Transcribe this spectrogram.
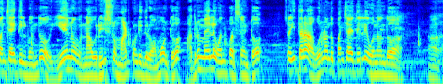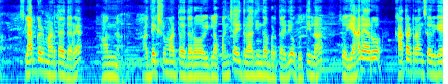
ಪಂಚಾಯತಿಲಿ ಬಂದು ಏನು ನಾವು ರಿಜಿಸ್ಟರ್ ಮಾಡ್ಕೊಂಡಿದ್ದೀರೋ ಅಮೌಂಟು ಅದ್ರ ಮೇಲೆ ಒಂದು ಪರ್ಸೆಂಟು ಸೊ ಈ ಥರ ಒಂದೊಂದು ಪಂಚಾಯತಿಲಿ ಒಂದೊಂದು ಸ್ಲ್ಯಾಬ್ಗಳು ಮಾಡ್ತಾ ಇದ್ದಾರೆ. ಆನ್ ಅಧ್ಯಕ್ಷರು ಮಾಡ್ತಾ ಇದ್ದಾರೋ ಇಲ್ಲ ಪಂಚಾಯತ್ ರಾಜಿಂದ ಬರ್ತಾ ಇದೆಯೋ ಗೊತ್ತಿಲ್ಲ. ಸೊ ಯಾರ್ಯಾರು ಖಾತಾ ಟ್ರಾನ್ಸ್ಫರ್ಗೆ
